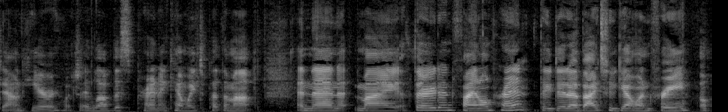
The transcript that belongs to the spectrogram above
down here, which I love this print. I can't wait to put them up. And then my third and final print, they did a buy two, get one free. Oh,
